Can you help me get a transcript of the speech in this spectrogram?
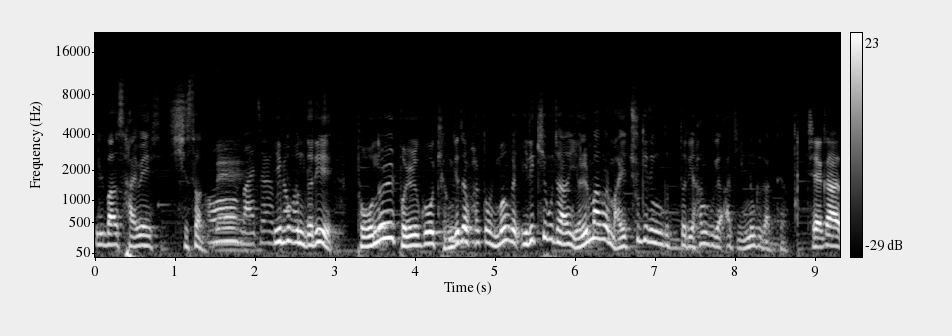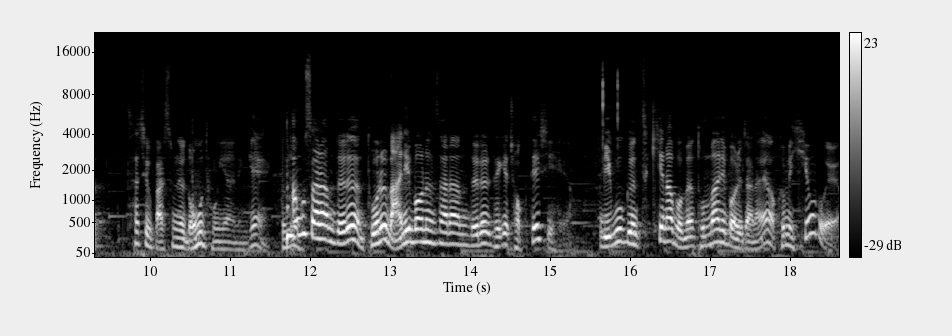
일반 사회의 시선 어, 네. 맞아요. 이 그런 부분들이 돈을 벌고 경제적 활동을 뭔가 일으키고자 하는 열망을 많이 죽이는 것들이 한국에 아직 있는 것 같아요. 제가 사실 말씀드려 너무 동의하는 게 한국 사람들은 돈을 많이 버는 사람들을 되게 적대시해요. 미국은 특히나 보면 돈 많이 벌잖아요. 그러면 히어로예요.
